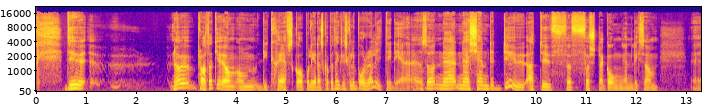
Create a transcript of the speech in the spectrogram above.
Mm. Mm. Du, nu har vi pratat ju om, om ditt chefskap och ledarskap. Jag tänkte vi skulle borra lite i det. Alltså, när, när kände du att du för första gången liksom, eh,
